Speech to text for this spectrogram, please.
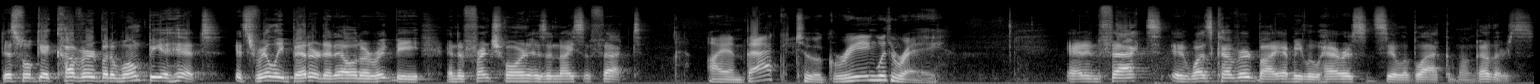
This will get covered, but it won't be a hit. It's really better than Eleanor Rigby, and the French horn is a nice effect. I am back to agreeing with Ray. And in fact, it was covered by Emmylou Harris and Cilla Black, among others.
